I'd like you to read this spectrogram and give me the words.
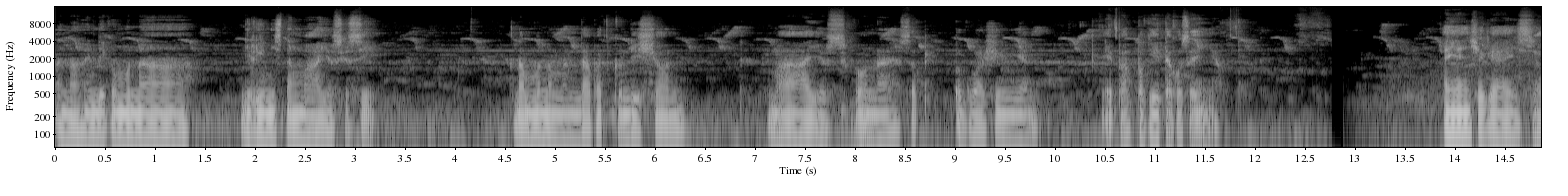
ano hindi ko muna nilinis ng maayos kasi alam mo naman dapat kondisyon maayos ko na sa pagwashing yan. Ipapakita ko sa inyo. Ayan siya guys. So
